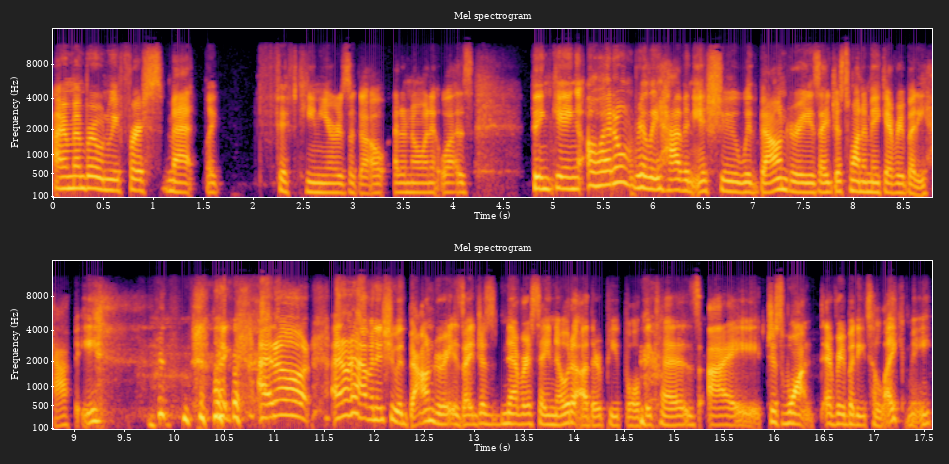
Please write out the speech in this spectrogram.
I remember when we first met, like 15 years ago, I don't know when it was thinking, oh, I don't really have an issue with boundaries. I just want to make everybody happy. like I don't I don't have an issue with boundaries. I just never say no to other people because I just want everybody to like me.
